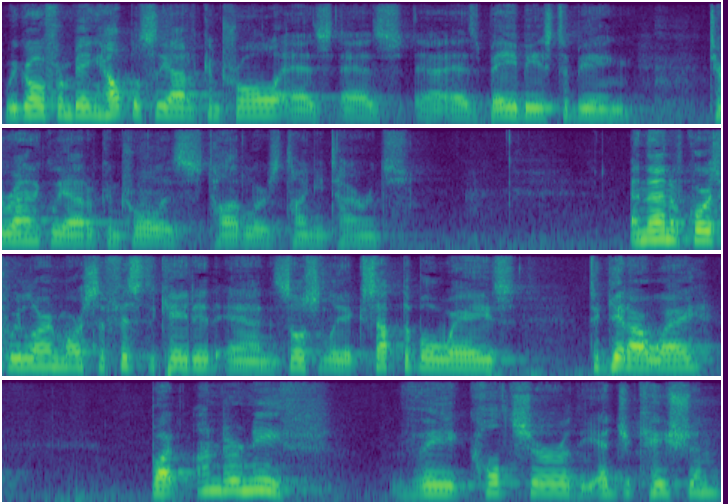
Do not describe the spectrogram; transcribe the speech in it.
We go from being helplessly out of control as, as, uh, as babies to being tyrannically out of control as toddlers, tiny tyrants. And then, of course, we learn more sophisticated and socially acceptable ways to get our way. But underneath the culture, the education,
